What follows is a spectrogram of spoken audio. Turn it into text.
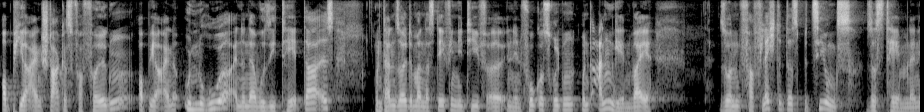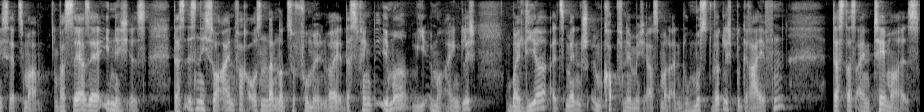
ob hier ein starkes Verfolgen, ob hier eine Unruhe, eine Nervosität da ist. Und dann sollte man das definitiv äh, in den Fokus rücken und angehen, weil so ein verflechtetes Beziehungssystem, nenne ich es jetzt mal, was sehr, sehr innig ist, das ist nicht so einfach auseinander zu fummeln, weil das fängt immer, wie immer eigentlich, bei dir als Mensch im Kopf nämlich erstmal an. Du musst wirklich begreifen, dass das ein Thema ist.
